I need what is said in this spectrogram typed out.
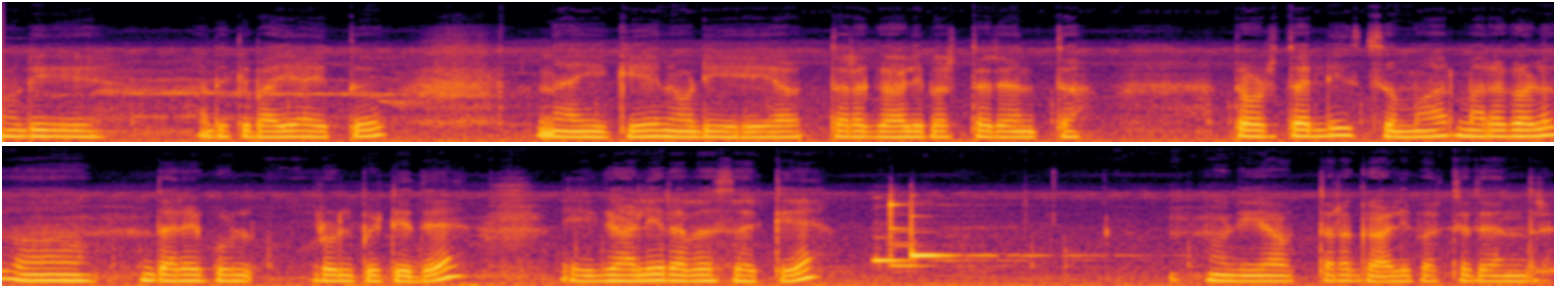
ನೋಡಿ, ಅದಕ್ಕೆ ಭಯ ಆಯಿತು. ನಾಯಿಗೆ ನೋಡಿ ಯಾವ ಥರ ಗಾಳಿ ಬರ್ತದೆ ಅಂತ. ತೋಟದಲ್ಲಿ ಸುಮಾರು ಮರಗಳು ದರೆಗಳು ಉರುಳ್ಬಿಟ್ಟಿದೆ ಈ ಗಾಳಿ ರಭಸಕ್ಕೆ. ನೋಡಿ ಯಾವ ಥರ ಗಾಳಿ ಬರ್ತಿದೆ ಅಂದರೆ.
